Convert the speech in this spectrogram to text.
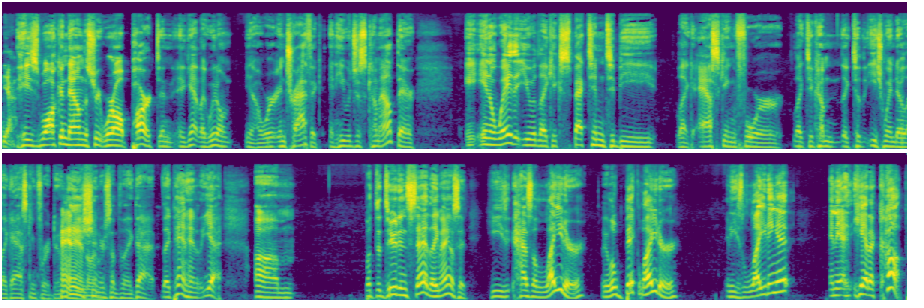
Yeah. He's walking down the street. We're all parked, and again, like we don't you know, we're in traffic, and he would just come out there in a way that you would like expect him to be like asking for like to come like to each window like asking for a donation or something like that like panhandling yeah um but the dude instead like Mango said he has a lighter like a little bic lighter and he's lighting it and he had, he had a cup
